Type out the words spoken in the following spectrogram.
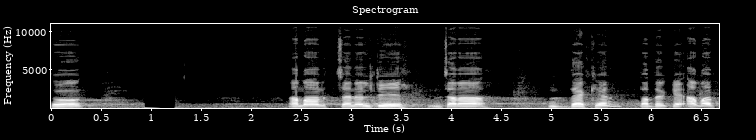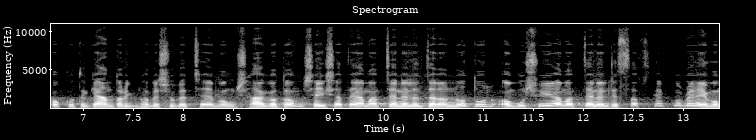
তো আমার চ্যানেলটি যারা দেখেন, তাদেরকে আমার পক্ষ থেকে আন্তরিকভাবে শুভেচ্ছা এবং স্বাগতম। সেই সাথে আমার চ্যানেলে যারা নতুন, অবশ্যই আমার চ্যানেলটি সাবস্ক্রাইব করবেন এবং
